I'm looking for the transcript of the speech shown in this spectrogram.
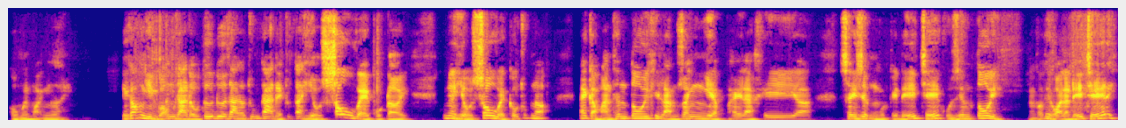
cùng với mọi người. Cái góc nhìn của ông già đầu tư đưa ra cho chúng ta để chúng ta hiểu sâu về cuộc đời, cũng như hiểu sâu về cấu trúc nợ ngay cả bản thân tôi khi làm doanh nghiệp hay là khi uh, xây dựng một cái đế chế của riêng tôi có thể gọi là đế chế đi.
